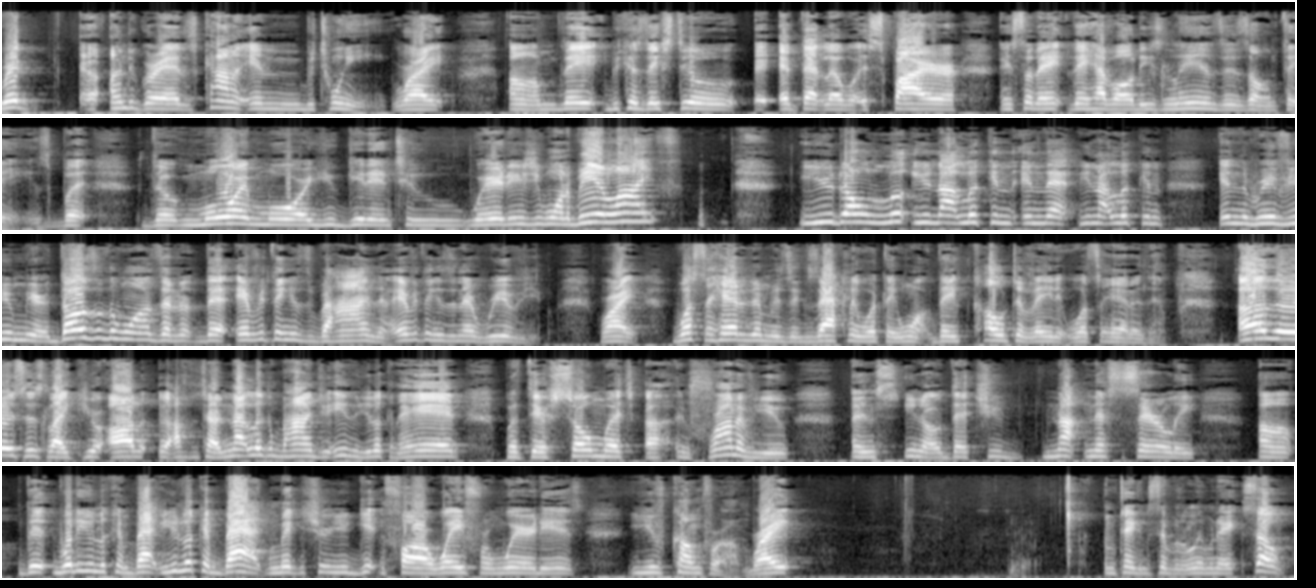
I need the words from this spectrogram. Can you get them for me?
uh, undergrad is kind of in between, right? Um, they because they still at that level aspire, and so they they have all these lenses on things. But the more and more you get into where it is you want to be in life, you don't look. You're not looking in that. You're not looking in the rearview mirror. Those are the ones that are, that everything is behind them. Everything is in their rear view, right? What's ahead of them is exactly what they want. They've cultivated what's ahead of them. Others is like you're all, oftentimes not looking behind you either. You're looking ahead, but there's so much uh, in front of you, and you know that you not necessarily. Uh, that, what are you looking back? You're looking back, making sure you're getting far away from where it is you've come from, right? I'm taking a sip of the lemonade. So,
